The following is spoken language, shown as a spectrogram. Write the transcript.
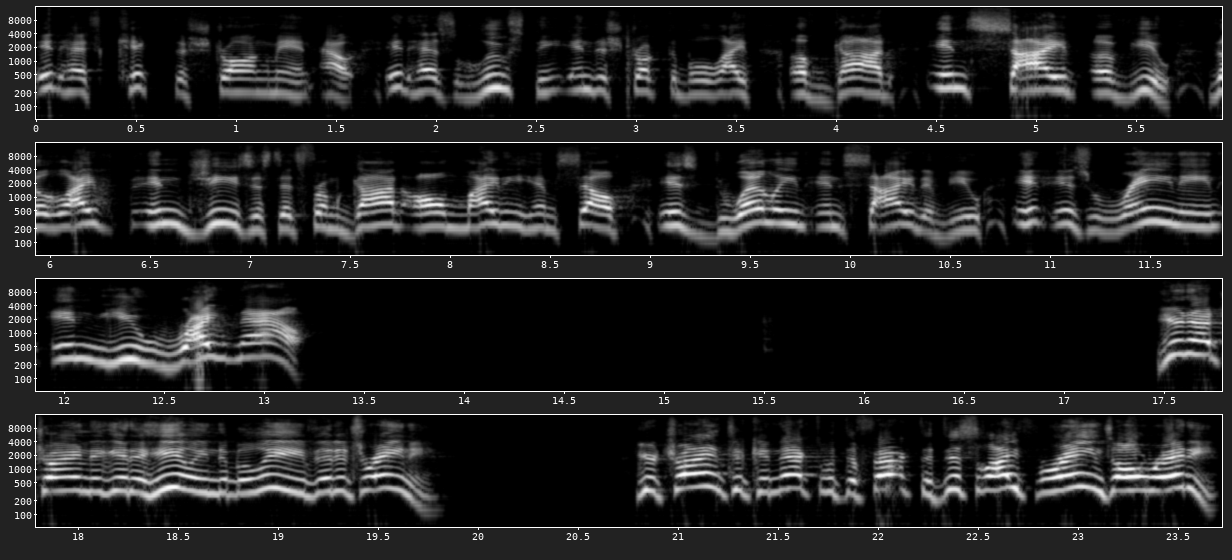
It has kicked the strong man out. It has loosed the indestructible life of God inside of you. The life in Jesus that's from God Almighty Himself is dwelling inside of you. It is reigning in you right now. You're not trying to get a healing to believe that it's reigning. You're trying to connect with the fact that this life reigns already.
